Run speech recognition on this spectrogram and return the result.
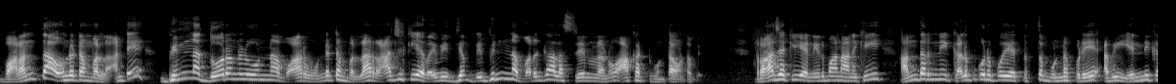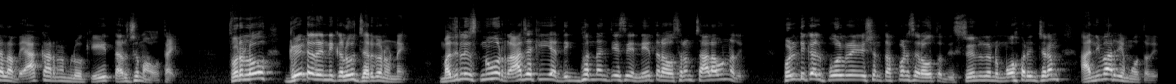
వారంతా ఉండటం వల్ల అంటే భిన్న ధోరణులు ఉన్న వారు ఉండటం వల్ల రాజకీయ వైవిధ్యం విభిన్న వర్గాల శ్రేణులను ఆకట్టుకుంటా ఉంటుంది. రాజకీయ నిర్మాణానికి అందరినీ కలుపుకొని పోయే తత్వం ఉన్నప్పుడే అవి ఎన్నికల వ్యాకరణంలోకి తర్జుమా అవుతాయి. త్వరలో గ్రేటర్ ఎన్నికలు జరగనున్నాయి. మజ్లిస్ను రాజకీయ దిగ్బంధం చేసే నేతల అవసరం చాలా ఉన్నది. పొలిటికల్ పోలరైజేషన్ తప్పనిసరి అవుతుంది. శ్రేణులను మోహరించడం అనివార్యమవుతుంది.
